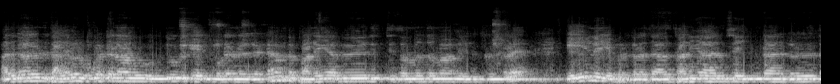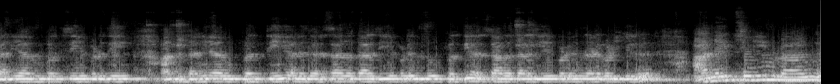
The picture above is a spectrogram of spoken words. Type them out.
அதனால ஒரு தலைவர் உங்கள்கிட்ட நான் ஒரு உதவி கேட்கக்கூடாதுன்னு கேட்டா அந்த பழைய அபிவிருத்தி சம்பந்தமாக இருக்கின்ற ஏழையவர்கள் அதாவது தனியாரும் செய்கின்றார்கள் தனியார் உற்பத்தி செய்யப்படுது. அந்த தனியார் உற்பத்தி அல்லது அரசாங்கத்தால் செய்யப்படுகின்ற உற்பத்தி அரசாங்கத்தால் செய்யப்படுகின்ற நடவடிக்கைகள் அனைத்தையும் நாங்க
